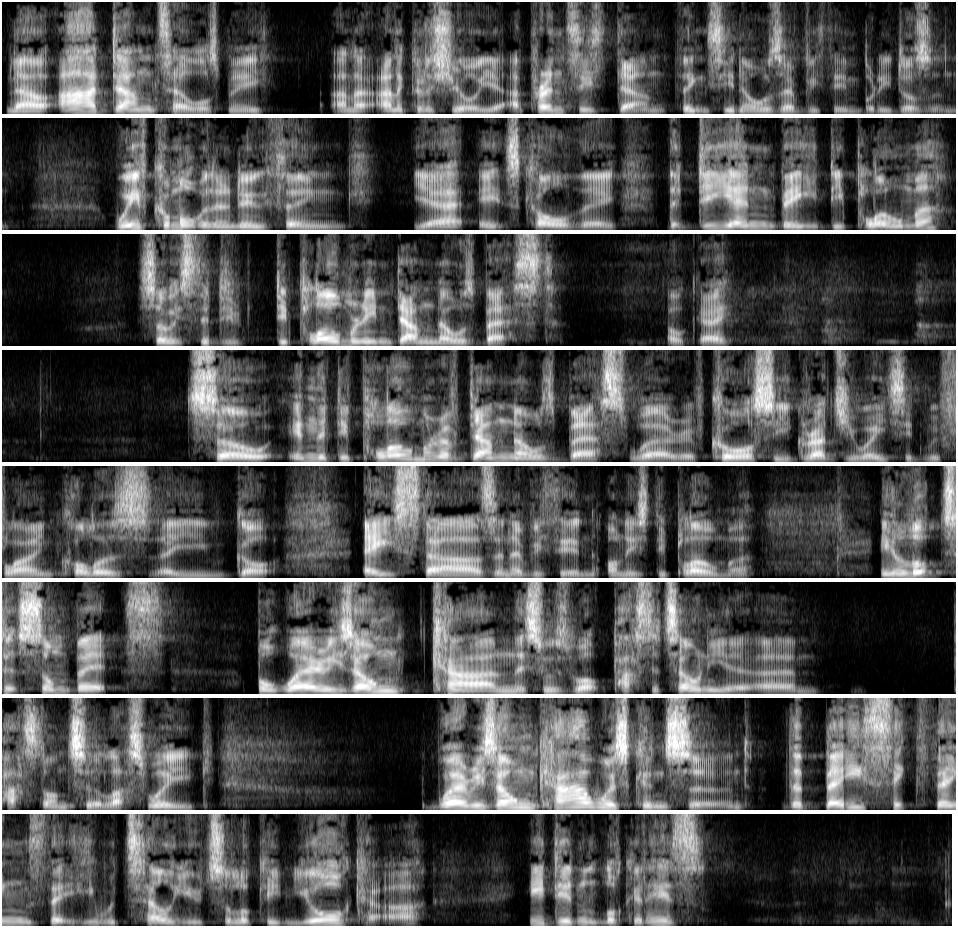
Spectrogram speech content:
Now, our Dan tells me, and I, and I can assure you, apprentice Dan thinks he knows everything, but he doesn't. We've come up with a new thing. Yeah, it's called the, the DNB diploma. So it's the di- diploma in Dan Knows Best. Okay? So, in the diploma of Dan Knows Best, where of course he graduated with flying colours, uh, he got A stars and everything on his diploma, he looked at some bits. But where his own car, and this was what Pastor Tony um, passed on to last week, where his own car was concerned, the basic things that he would tell you to look in your car, he didn't look at his.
